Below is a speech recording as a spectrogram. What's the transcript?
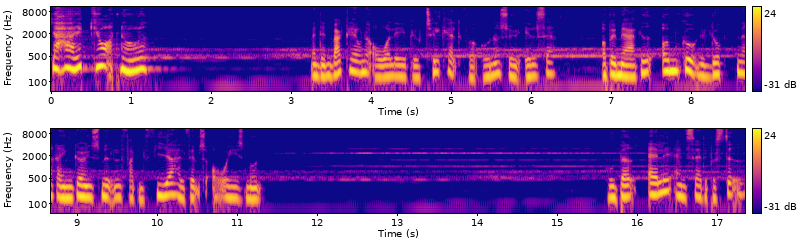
jeg har ikke gjort noget. Men den vagthavende overlæge blev tilkaldt for at undersøge Elsa og bemærkede omgående lugten af rengøringsmiddel fra den 94-åriges mund. Hun bad alle ansatte på stedet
